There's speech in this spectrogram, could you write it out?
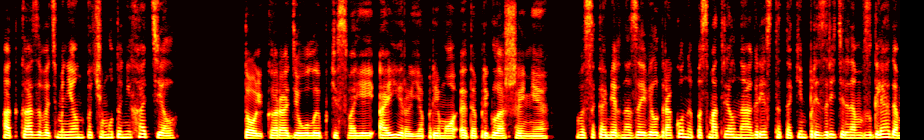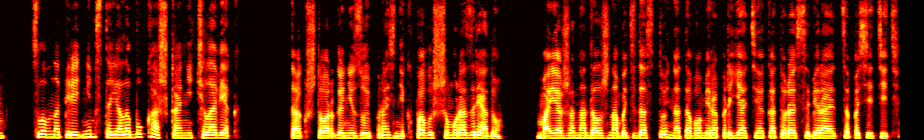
Отказывать мне он почему-то не хотел. «Только ради улыбки своей Аиры я приму это приглашение», высокомерно заявил дракон и посмотрел на Агреста таким презрительным взглядом, словно перед ним стояла букашка, а не человек. «Так что организуй праздник по высшему разряду. Моя жена должна быть достойна того мероприятия, которое собирается посетить.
